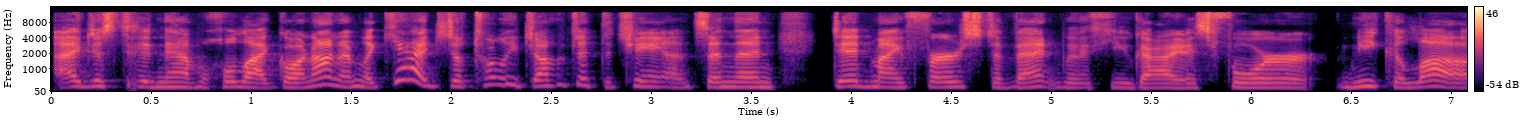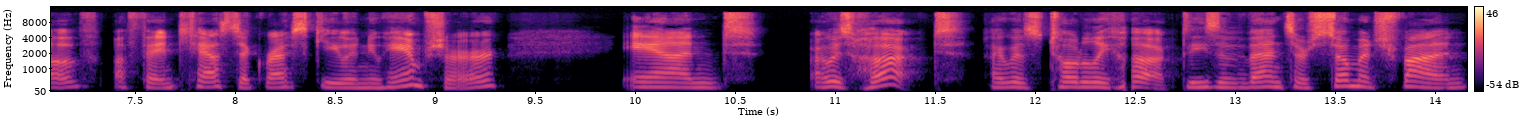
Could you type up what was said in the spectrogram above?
i just didn't have a whole lot going on. I'm like yeah i just totally jumped at the chance and then did my first event with you guys for NicaLove a fantastic rescue in new hampshire and i was hooked. I was totally hooked. These events are so much fun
